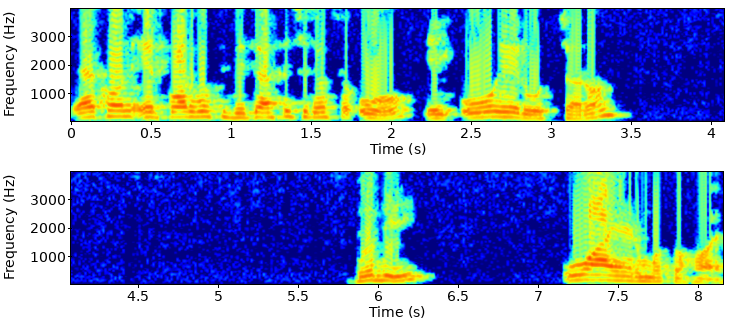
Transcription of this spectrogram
এখন এর পরবর্তী যেটা আছে সেটা হচ্ছে ও। এই ও এর উচ্চারণ যদি ওয়াই এর মতো হয়।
